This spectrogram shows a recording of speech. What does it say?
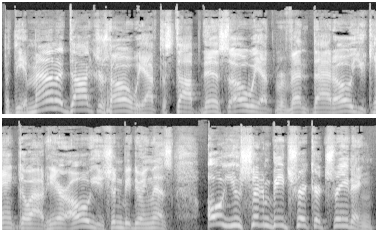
But the amount of doctors, oh, we have to stop this. Oh, we have to prevent that. Oh, you can't go out here. Oh, you shouldn't be doing this. Oh, you shouldn't be trick or treating.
